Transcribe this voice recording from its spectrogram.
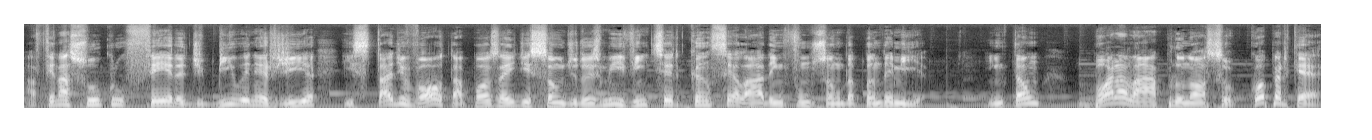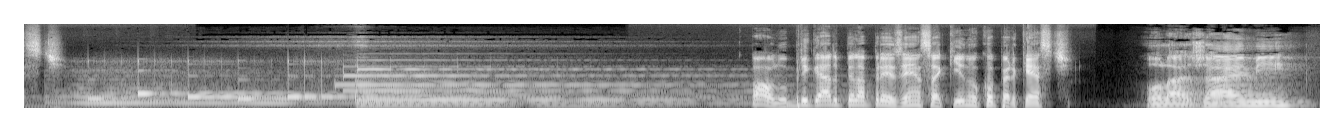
a Fenasucro, feira de bioenergia, está de volta após a edição de 2020 ser cancelada em função da pandemia. Então, bora lá para o nosso Coopercast. Paulo, obrigado pela presença aqui no Coopercast. Olá, Jaime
